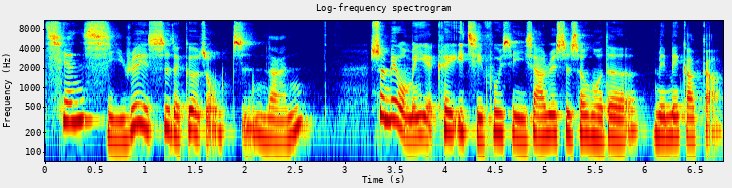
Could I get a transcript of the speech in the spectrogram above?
迁徙瑞士的各种指南。顺便，我们也可以一起复习一下瑞士生活的眉眉角角。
